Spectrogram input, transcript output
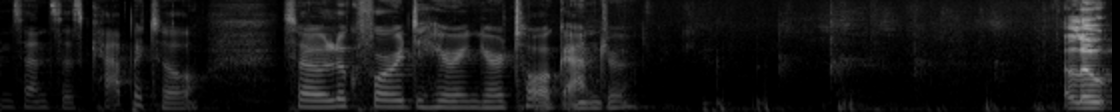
ConsenSys Capital. So look forward to hearing your talk, Andrew. Hello.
